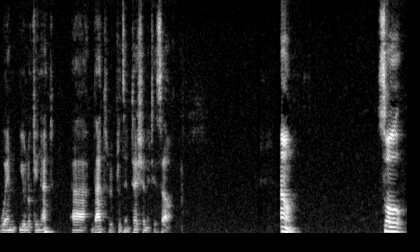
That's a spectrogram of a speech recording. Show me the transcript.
when you're looking at uh, that representation itself. Now, so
